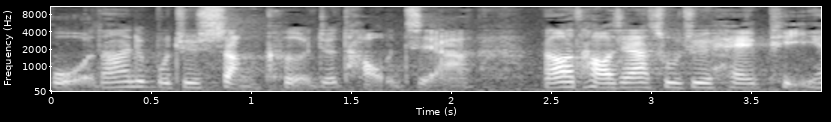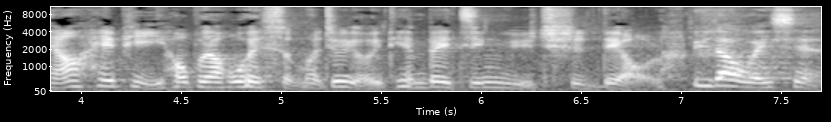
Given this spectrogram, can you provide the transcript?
惑，然后他就不去上课，就逃家，然后逃家出去 happy，，然后黑皮以后不知道为什么就有一天被金鱼吃掉了。遇到危险，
